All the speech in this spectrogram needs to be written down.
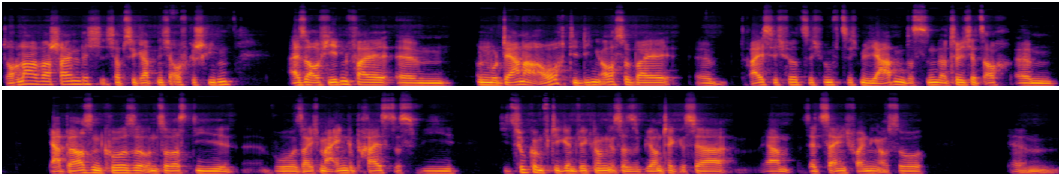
Dollar wahrscheinlich. Ich habe sie gerade nicht aufgeschrieben. Also auf jeden Fall ähm, und Moderna auch. Die liegen auch so bei 30, 40, 50 Milliarden. Das sind natürlich jetzt auch ähm, ja, Börsenkurse und sowas, die, wo, sage ich mal, eingepreist ist, wie die zukünftige Entwicklung ist. Also Biontech ist ja, ja setzt ja eigentlich vor allen Dingen auf so ähm,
